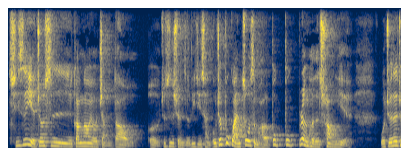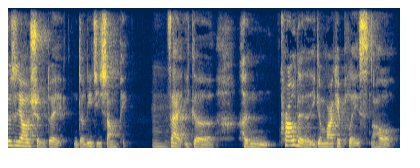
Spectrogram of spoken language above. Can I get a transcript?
其实也就是刚刚有讲到，呃，就是选择立即产。我觉得不管做什么好了，不不任何的创业，我觉得就是要选对你的利基商品。嗯，在一个很 crowded 的一个 marketplace，然后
